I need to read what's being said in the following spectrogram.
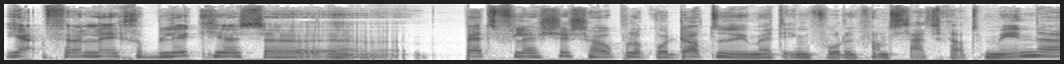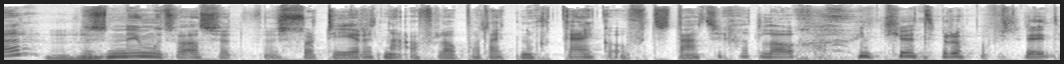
Ja, veel lege blikjes, uh, petflesjes. Hopelijk wordt dat nu met de invoering van het statiegeld minder. Mm -hmm. Dus nu moeten we als we het sorteren, het na afloop altijd nog kijken of het statiegeldlogootje erop zit.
